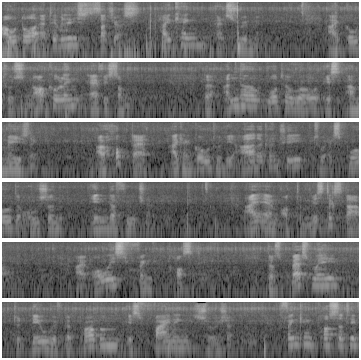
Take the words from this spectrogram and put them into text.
outdoor activities such as hiking and swimming. I go to snorkeling every summer. The underwater world is amazing. I hope that I can go to the other country to explore the ocean in the future. I am optimistic style. I always think positive. The best way to deal with the problem is finding solution. Thinking positive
